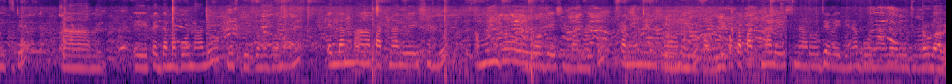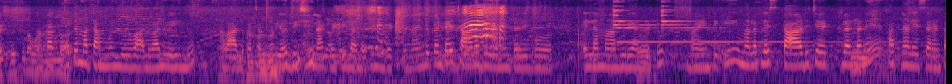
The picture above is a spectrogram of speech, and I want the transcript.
నెక్స్ట్ డే ఈ పెద్దమ్మ బోనాలు ప్లస్ దుర్గమ్మ బోనాలు ఎల్లమ్మ పట్నాలు వేసిళ్ళు. ఆ ముందు రోజు వేసిళ్ళు అన్నట్టు. కానీ నేను పోలేదు. ఒక పట్నాలు వేసిన రోజే వెళ్ళిన బోనాలు ఆ రోజు. కాకపోతే మా తమ్ముళ్ళు వాళ్ళు వాళ్ళు వేయిళ్ళు. వాళ్ళు కొంచెం వీడియో తీసి నాకు పెట్టిళ్ళు అన్నట్టు నేను పెట్టుకున్నా. ఎందుకంటే చాలా దూరం ఉంటుంది ఎల్లమ్మ గుడి అన్నట్టు. మా ఇంటికి మళ్ళీ ప్లస్ తాడి చెట్లలోనే పట్నాలు వేస్తారంట.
